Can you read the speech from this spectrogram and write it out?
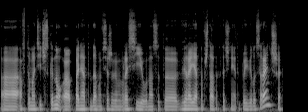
а, автоматическая, ну, а, понятно, да, мы все живем в России, у нас это, вероятно, в Штатах, точнее, это появилось раньше,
